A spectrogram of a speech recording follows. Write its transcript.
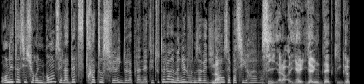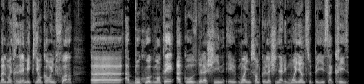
on est assis sur une bombe, c'est la dette stratosphérique de la planète. Et tout à l'heure Emmanuel, vous nous avez dit non, c'est pas si grave. Si, alors il y y a, une dette qui globalement est très élevée, mais qui encore une fois euh, a beaucoup augmenté à cause de la Chine. Et moi, il me semble que la Chine a les moyens de se payer sa crise.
